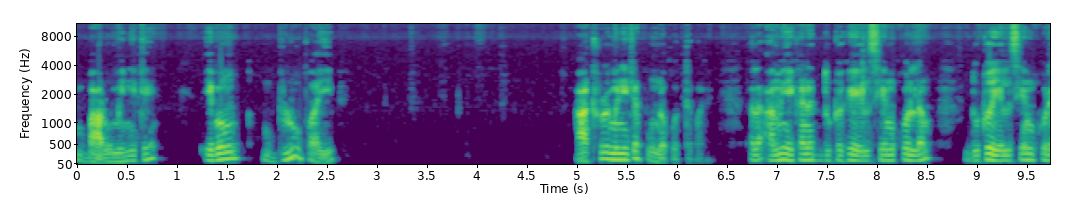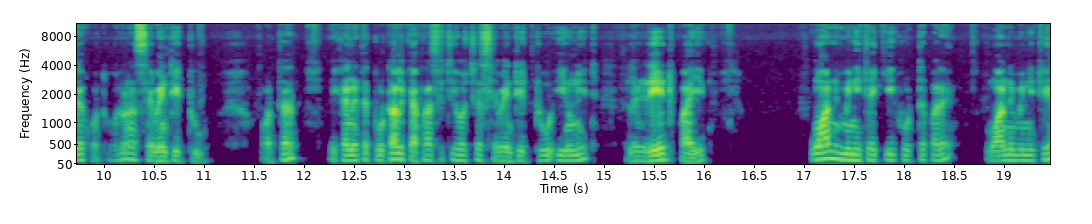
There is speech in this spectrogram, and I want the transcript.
বারো মিনিটে এবং ব্লু পাইপ আঠেরো মিনিটে পূর্ণ করতে পারে। তাহলে আমি এখানে দুটোকে এলসিএম করলাম। দুটো এলসিএম করে কত হলো না? সেভেন্টি টু অর্থাৎ এখানেতে টোটাল ক্যাপাসিটি হচ্ছে সেভেন্টি টু ইউনিট তাহলে রেড পাইপ ওয়ান মিনিটে কি করতে পারে? ওয়ান মিনিটে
